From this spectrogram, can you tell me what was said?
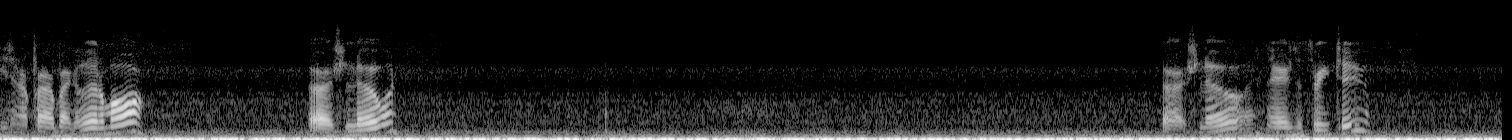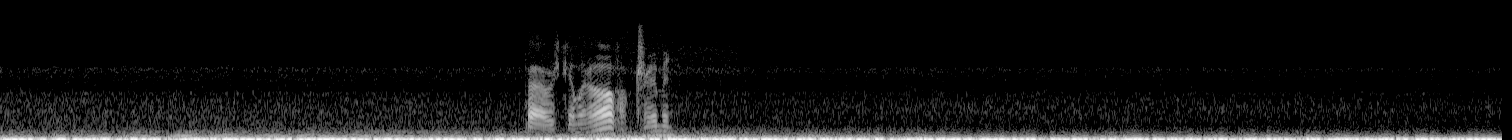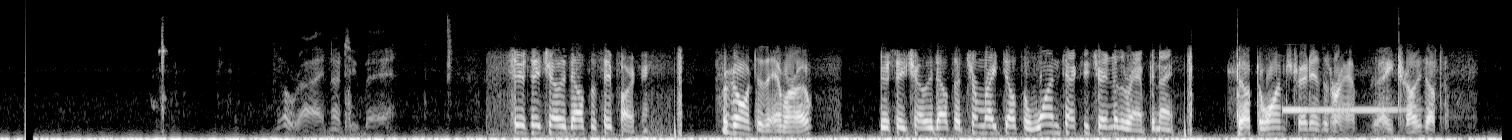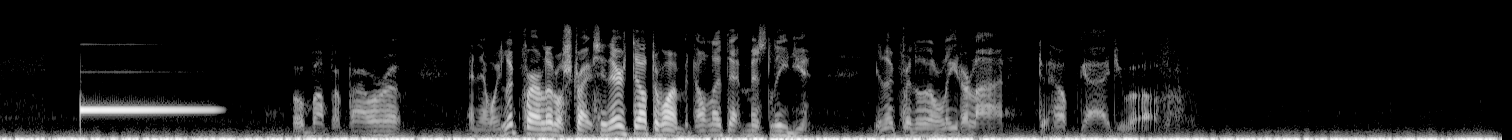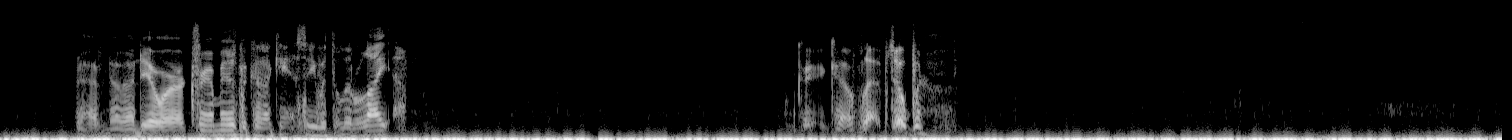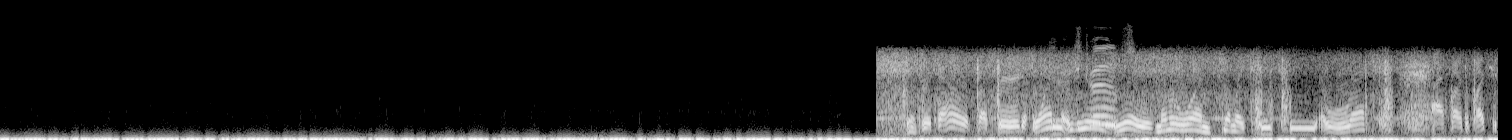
Easing our power back a little more. Start slowing. Start slowing. There's the 3-2. Power's coming off. I'm trimming. All right, not too bad. Sirius 8 Charlie Delta, say parking. We're going to the MRO. Sirius 8 Charlie Delta, turn right Delta 1, taxi straight into the ramp. Good night. Delta 1 straight into the ramp. 8 Charlie Delta. We'll bump our power up. And then we look for our little stripe. See, there's Delta 1, but don't let that mislead you. You look for the little leader line to help guide you off. I have no idea where our trim is because I can't see with the little light. Okay, cowl flaps open. Into the tower, Blackbird 100 Strobes. is number one, runway 23 left, I-5 departure.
